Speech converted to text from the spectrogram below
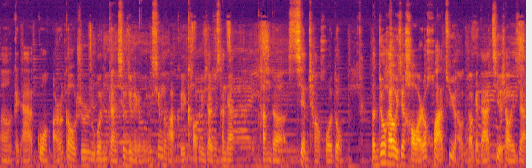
嗯，给大家广而告之，如果你感兴趣哪个明星的话，可以考虑一下去参加他们的现场活动。本周还有一些好玩的话剧啊，要给大家介绍一下，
